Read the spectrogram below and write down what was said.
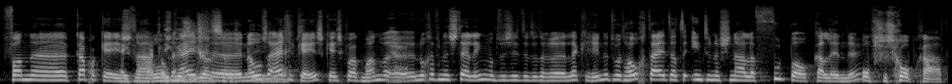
van uh, Kapper Kees naar onze, eigen, naar onze eigen Kees, Kees Kwakman. Ja. Uh, nog even een stelling, want we zitten er uh, lekker in. Het wordt hoog tijd dat de internationale voetbalkalender... Op zijn schop gaat.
